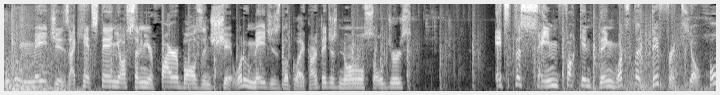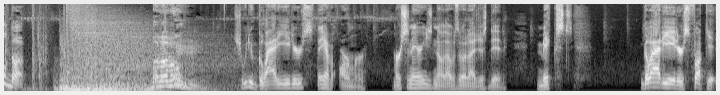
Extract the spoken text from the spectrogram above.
What do mages? I can't stand y'all sending your fireballs and shit. What do mages look like? Aren't they just normal soldiers? It's the same fucking thing. What's the difference? Yo, hold up. Boom, boom, boom. Should we do gladiators? They have armor. Mercenaries? No, that was what I just did. Mixed. Gladiators, fuck it.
